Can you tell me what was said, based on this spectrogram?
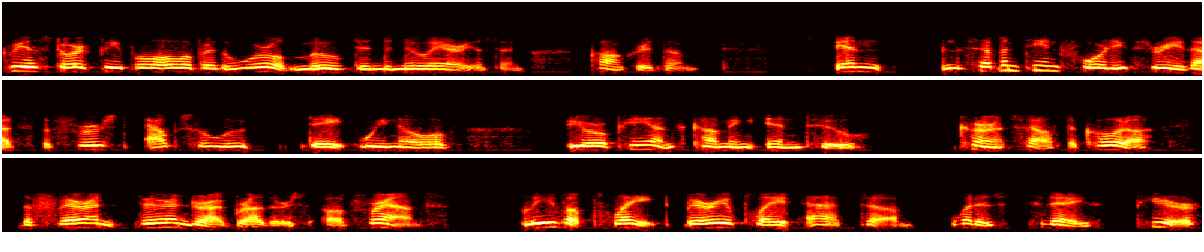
prehistoric people all over the world moved into new areas and conquered them. In in 1743, that's the first absolute date we know of Europeans coming into current South Dakota, the Verendrye brothers of France leave a plate, bury a plate at um, what is today's Pierre,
